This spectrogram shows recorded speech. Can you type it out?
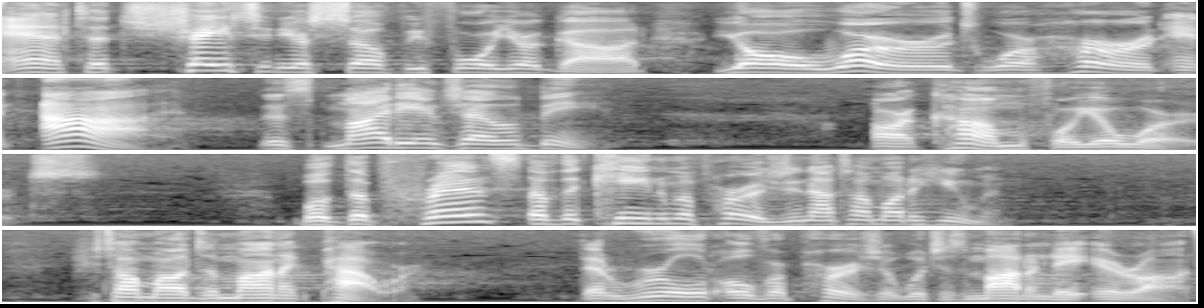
and to chasten yourself before your God, your words were heard, and I, this mighty angelic being, are come for your words. But the prince of the kingdom of Persia, you're not talking about a human. She's talking about a demonic power that ruled over Persia, which is modern day Iran,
